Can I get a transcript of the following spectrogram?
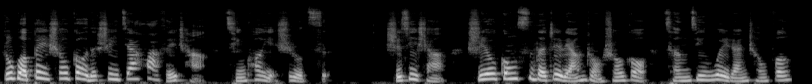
如果被收购的是一家化肥厂，情况也是如此。实际上，石油公司的这两种收购曾经蔚然成风，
